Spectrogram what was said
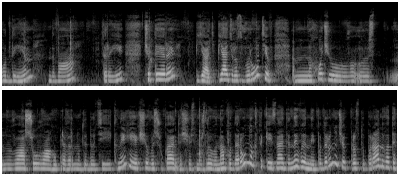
Один, два, три, чотири, п'ять. П'ять розворотів. Хочу с- вашу увагу привернути до цієї книги. Якщо ви шукаєте щось, можливо, на подарунок, такий, знаєте, невинний подаруночок, просто порадувати.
